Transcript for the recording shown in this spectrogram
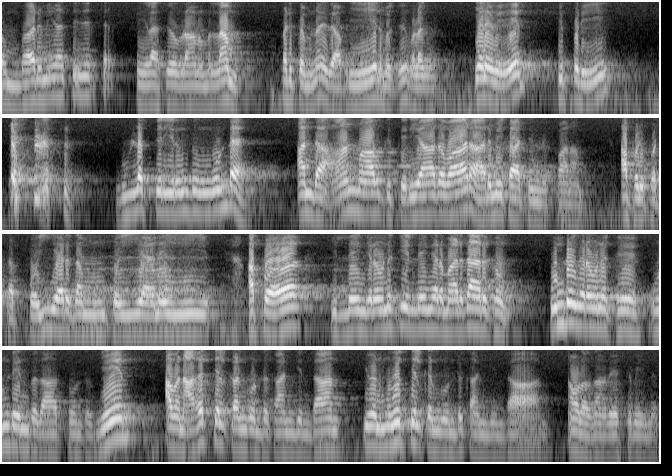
ரொம்ப அருமையா செய்திருக்கார். நீங்களா சிவபுராணம் எல்லாம் படித்தோம்னா இது அப்படியே நமக்கு வழங்கும் எனவே இப்படி உள்ளத்தில் இருந்தும் கொண்ட அந்த ஆன்மாவுக்கு தெரியாதவாறு அருமை காட்டி நிற்பானாம். அப்படிப்பட்ட பொய்யர்தம் பொய்யனை. அப்போ இல்லைங்கிறவனுக்கு இல்லைங்கிற மாதிரிதான் இருக்கும். உண்டுங்கிறவனுக்கு உண்டு என்பதாக தோன்றும். ஏன்? அவன் அகத்தில் கண் கொண்டு காண்கின்றான் இவன் முகத்தில் கண் கொண்டு காண்கின்றான். அவ்வளவுதான் வேற்றுமையினர்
